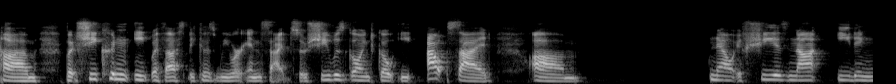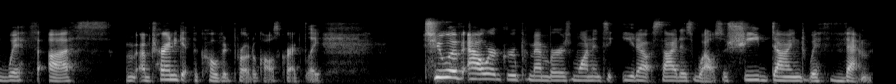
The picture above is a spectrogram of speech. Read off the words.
Um, but she couldn't eat with us because we were inside. So she was going to go eat outside. Um, now, if she is not eating with us, I'm, I'm trying to get the COVID protocols correctly. Two of our group members wanted to eat outside as well. So she dined with them.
